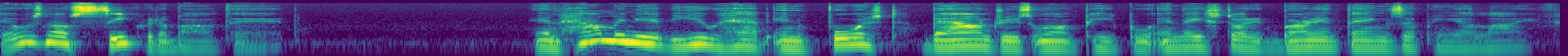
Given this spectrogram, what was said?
There was no secret about that. And how many of you have enforced boundaries on people and they started burning things up in your life?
